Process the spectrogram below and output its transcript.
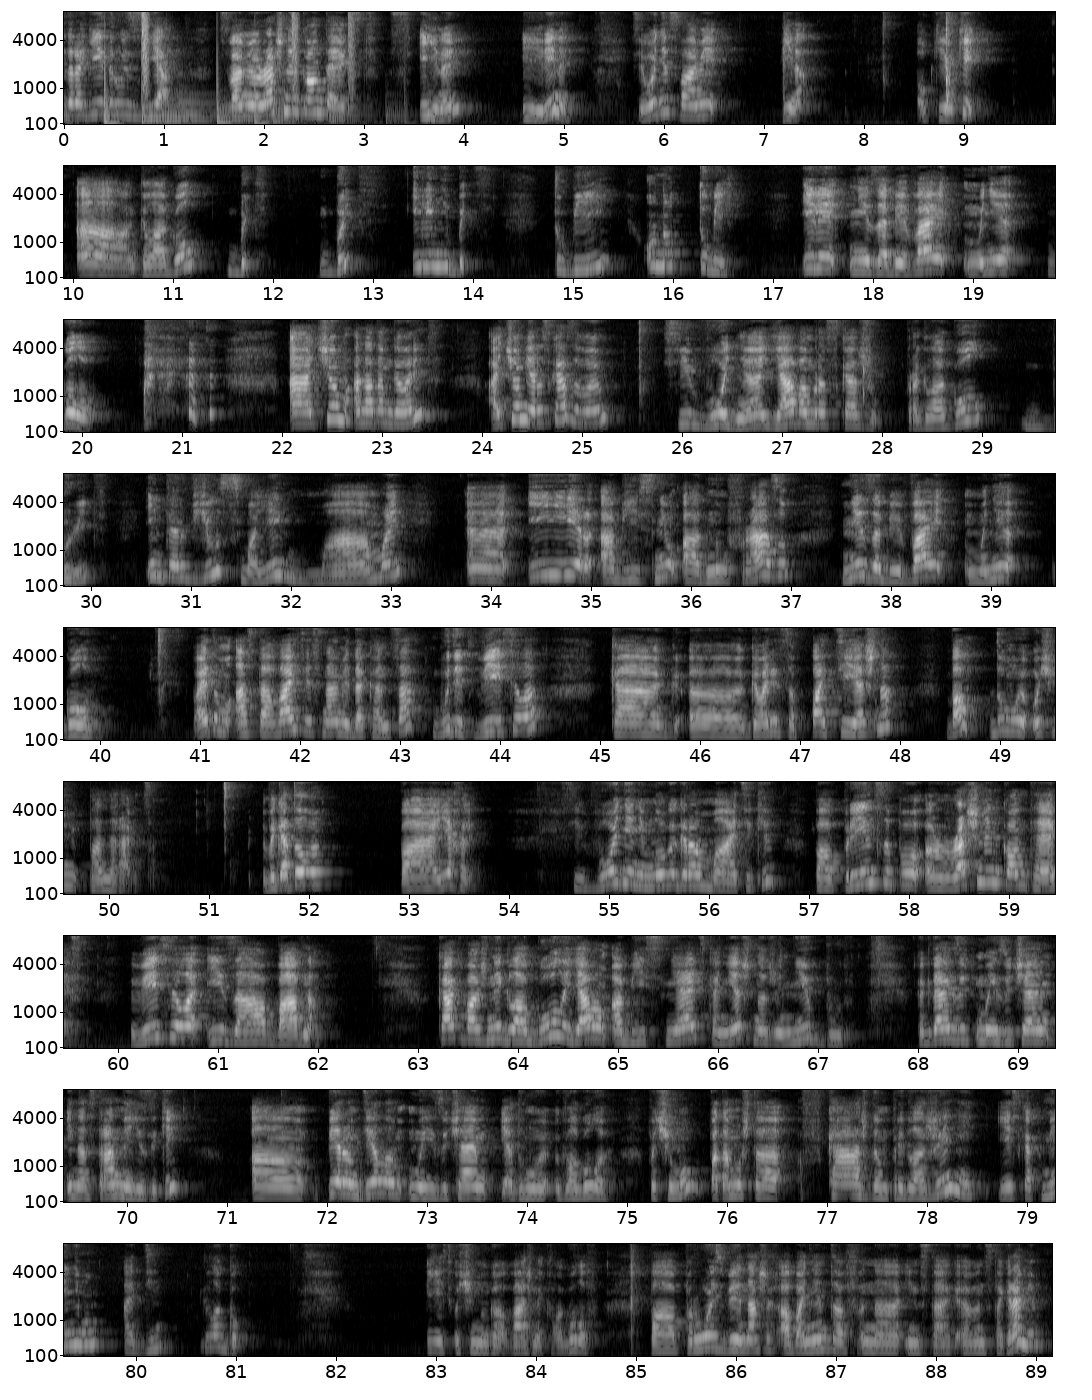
дорогие друзья! С вами Russian Context с Иной и Ириной. Сегодня с вами Ина. Окей, окей. А, глагол быть. Быть или не быть? To be or not to be? Или не забивай мне голову. А о чем она там говорит? О чем я рассказываю? Сегодня я вам расскажу про глагол быть, интервью с моей мамой э, и объясню одну фразу «Не забивай мне голову». Поэтому оставайтесь с нами до конца, будет весело, как э, говорится, потешно. Вам, думаю, очень понравится. Вы готовы? Поехали! Сегодня немного грамматики по принципу Russian in Context весело и забавно. Как важны глаголы, я вам объяснять, конечно же, не буду. Когда мы изучаем иностранные языки, а, первым делом мы изучаем, я думаю, глаголы. Почему? Потому что в каждом предложении есть как минимум один глагол есть очень много важных глаголов. По просьбе наших абонентов на инста... в Инстаграме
